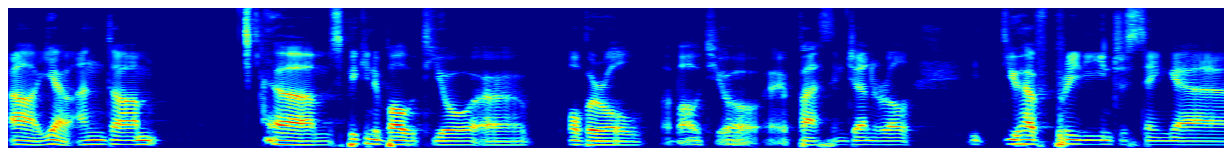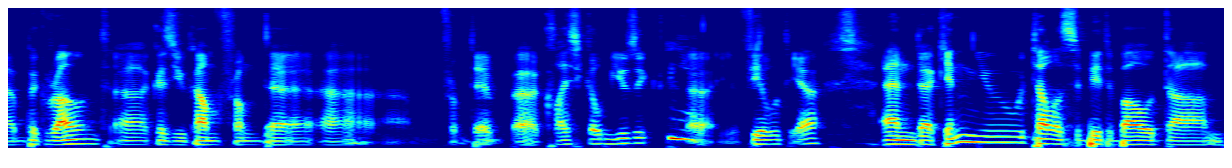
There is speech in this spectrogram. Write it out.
Uh, yeah, and um, um, speaking about your uh, overall about your uh, path in general, it, you have pretty interesting uh, background because you come from the uh, from the uh, classical music Yeah. uh, field, yeah. And uh, can you tell us a bit about um,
